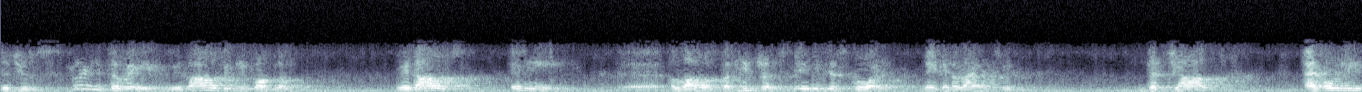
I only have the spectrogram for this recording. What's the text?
the Jews. Straight away, without any problem, without any uh, Allah hindrance, they will just go and make an alliance with Dajjal. And only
